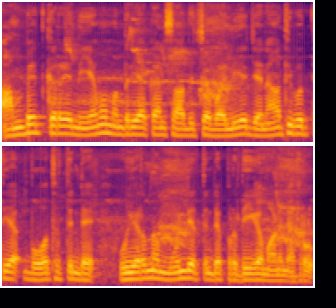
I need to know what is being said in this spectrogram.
അംബേദ്കറെ നിയമമന്ത്രിയാക്കാൻ സാധിച്ച വലിയ ജനാധിപത്യ ബോധത്തിന്റെ ഉയർന്ന മൂല്യത്തിന്റെ പ്രതീകമാണ് നെഹ്റു.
